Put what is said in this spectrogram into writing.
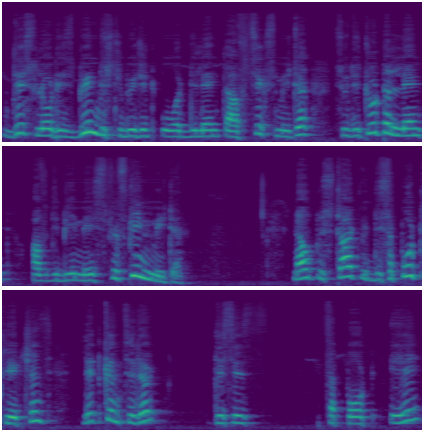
this load is being distributed over the length of 6 meter so the total length of the beam is 15 meter. Now to start with the support reactions let's consider this is support A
